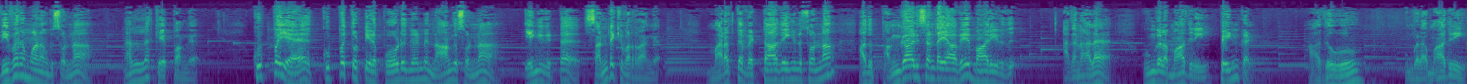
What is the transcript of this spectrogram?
விவரமானவங்க சொன்னா நல்லா கேட்பாங்க. குப்பைய குப்பை தொட்டியில போடுங்கன்னு நாங்க சொன்னா எங்க கிட்ட சண்டைக்கு வர்றாங்க. மரத்தை வெட்டாதீங்கன்னு சொன்னா அது பங்காளி சண்டையாவே மாறிடுது. அதனால உங்கள மாதிரி பெண்கள் அதுவும் உங்கள மாதிரி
